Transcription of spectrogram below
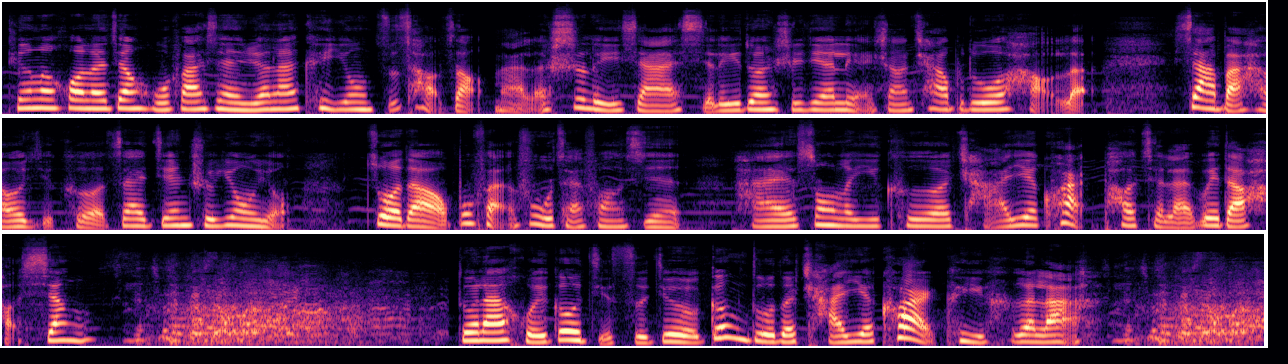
听了欢乐江湖发现原来可以用紫草皂，买了试了一下，洗了一段时间脸上差不多好了，下巴还有几颗，再坚持用用，做到不反复才放心，还送了一颗茶叶块，泡起来味道好香，多来回购几次就有更多的茶叶块可以喝啦。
